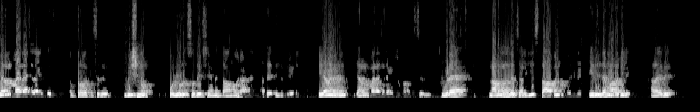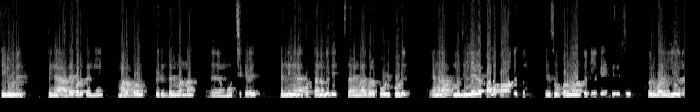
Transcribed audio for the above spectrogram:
ജനറൽ മാനേജറായിട്ട് പ്രവർത്തിച്ചത് വിഷ്ണു ഒഴൂർ സ്വദേശിയാണ് താനൂരാണ് അദ്ദേഹത്തിന്റെ വീട്. ഇയാളാണ് ജനറൽ മാനേജറായിട്ട് പ്രവർത്തിച്ചത് ഇവിടെ നടന്നതെന്ന് വെച്ചാൽ ഈ സ്ഥാപനം ഇതിന്റെ മറവിൽ അതായത് തിരൂരിൽ പിന്നെ അതേപോലെ തന്നെ മലപ്പുറം പെരിന്തൽമണ്ണ മൂച്ചിക്കൽ എന്നിങ്ങനെ ഒട്ടനവധി സ്ഥലങ്ങൾ അതുപോലെ കോഴിക്കോട് അങ്ങനെ ജില്ലയുടെ പല ഭാഗത്തും ഈ സൂപ്പർ മാർക്കറ്റിൽ കേന്ദ്രീകരിച്ച് ഒരു വലിയൊരു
